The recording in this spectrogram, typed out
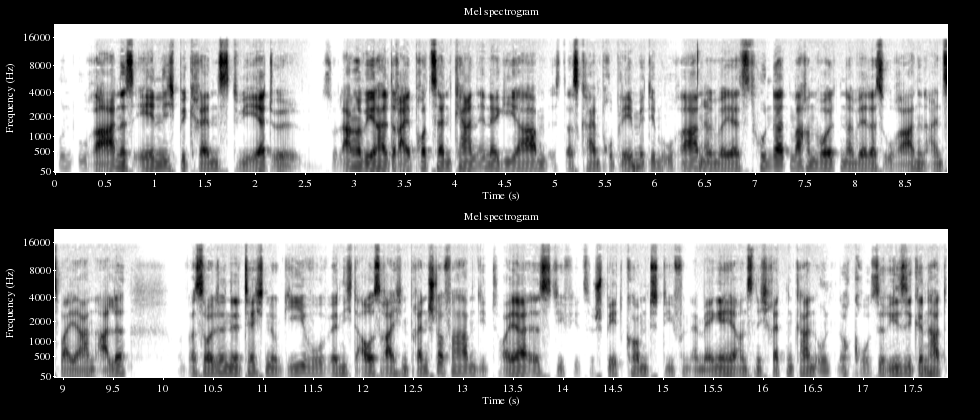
Und Uran ist ähnlich begrenzt wie Erdöl. Solange wir halt 3% Kernenergie haben, ist das kein Problem mit dem Uran. Ja. Wenn wir jetzt 100 machen wollten, dann wäre das Uran in ein, zwei Jahren alle. Und was soll denn eine Technologie, wo wir nicht ausreichend Brennstoff haben, die teuer ist, die viel zu spät kommt, die von der Menge her uns nicht retten kann und noch große Risiken hat?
